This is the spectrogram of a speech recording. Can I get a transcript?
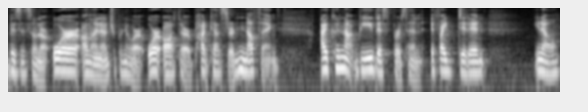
business owner, or online entrepreneur, or author, podcaster, nothing. I could not be this person if I didn't, you know,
